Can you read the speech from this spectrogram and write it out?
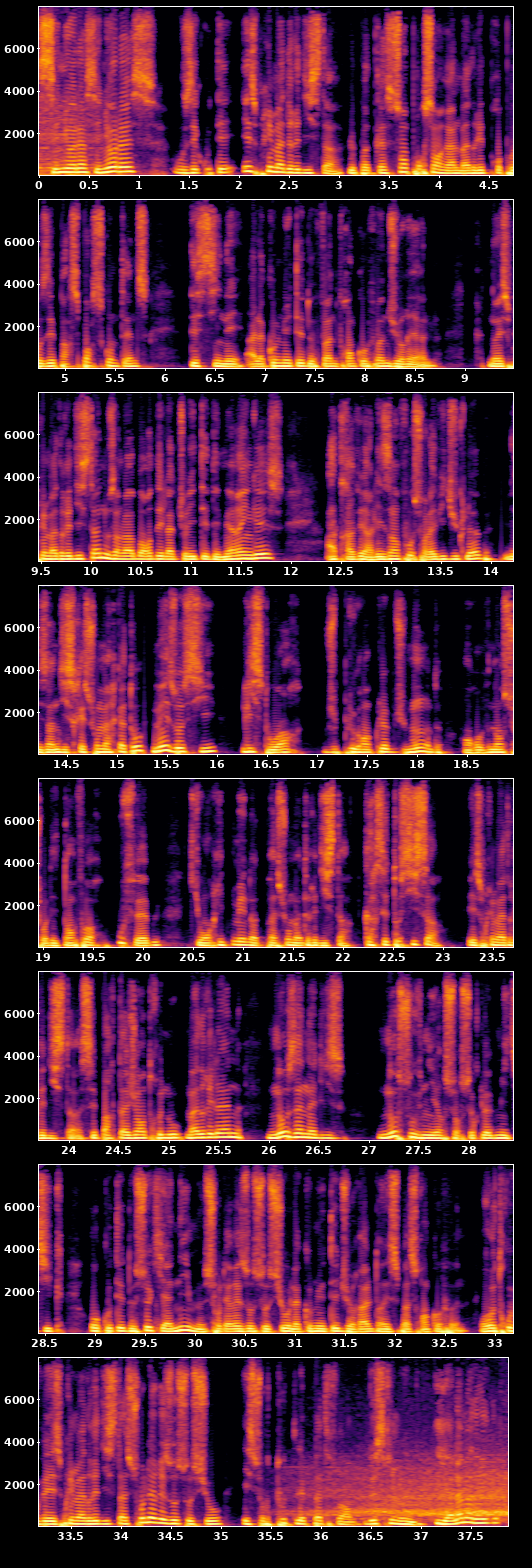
Señoras, señores, vous écoutez Esprit Madridista, le podcast 100% Real Madrid proposé par Sports Contents, destiné à la communauté de fans francophones du Real. Dans Esprit Madridista, nous allons aborder l'actualité des merengues à travers les infos sur la vie du club, les indiscrétions mercato, mais aussi l'histoire du plus grand club du monde, en revenant sur les temps forts ou faibles qui ont rythmé notre passion madridista. Car c'est aussi ça, Esprit Madridista, c'est partager entre nous, madrilènes, nos analyses, nos souvenirs sur ce club mythique, aux côtés de ceux qui animent sur les réseaux sociaux la communauté du Real dans l'espace francophone. Retrouvez Esprit Madridista sur les réseaux sociaux et sur toutes les plateformes de streaming. Y a la Madrid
